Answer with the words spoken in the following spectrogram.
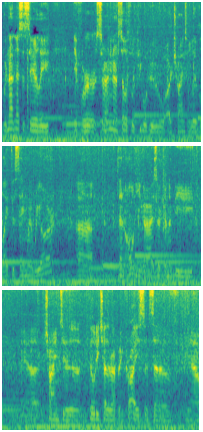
we're not necessarily if we're surrounding ourselves with people who are trying to live life the same way we are uh, then all of you guys are going to be uh, trying to build each other up in christ instead of you know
